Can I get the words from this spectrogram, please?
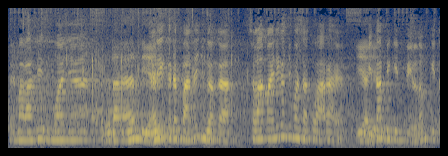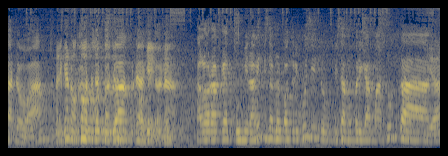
Terima kasih semuanya. Tepuk tangan, iya. Jadi ke depannya juga nggak. Selama ini kan cuma satu arah ya. Iya, kita iya. bikin film kita doang. Mereka nonton, gitu aja. doang, udah Oke, gitu. oke. Nah, kalau rakyat bumi langit bisa berkontribusi tuh, bisa memberikan masukan. Iya.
